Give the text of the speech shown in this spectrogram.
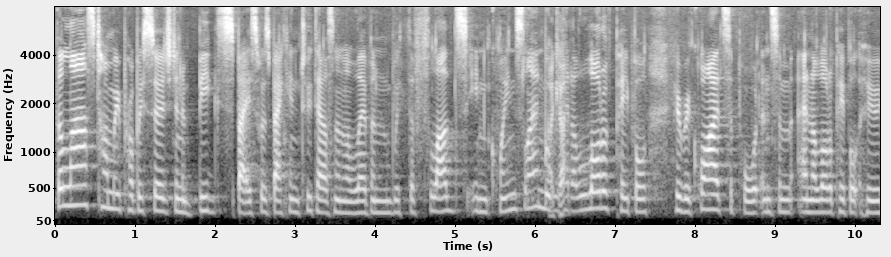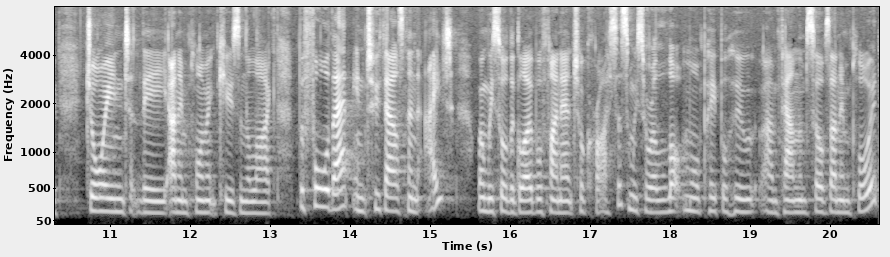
the last time we probably surged in a big space was back in 2011 with the floods in Queensland, where Okay. we had a lot of people who required support and, some, and a lot of people who joined the unemployment queues and the like. Before that, in 2008, when we saw the global financial crisis and we saw a lot more people who um, found themselves unemployed.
